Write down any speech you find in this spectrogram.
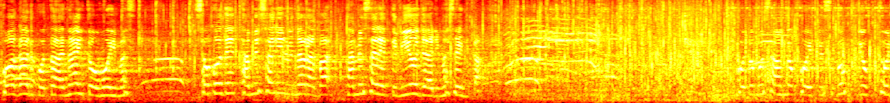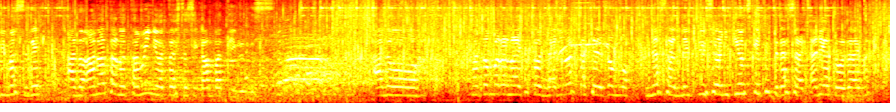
怖がることはないと思います。そこで試されるならば試されてみようじゃありませんか。子供さんの声ってすごくよく通りますね。あのあなたのために私たち頑張っているんです。あのまとまらないことになりましたけれども皆さん熱中症に気をつけてください。ありがとうございました。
